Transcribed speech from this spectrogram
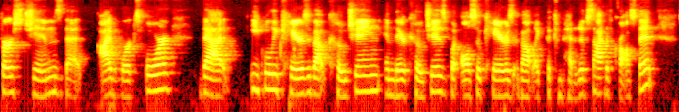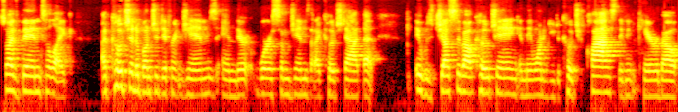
first gyms that I've worked for that equally cares about coaching and their coaches but also cares about like the competitive side of CrossFit. So I've been to like I've coached at a bunch of different gyms and there were some gyms that I coached at that it was just about coaching and they wanted you to coach your class. They didn't care about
